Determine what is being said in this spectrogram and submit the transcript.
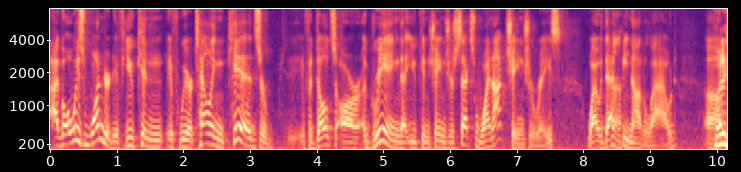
I've always wondered if you can, if we are telling kids or if adults are agreeing that you can change your sex, why not change your race? Why would that Huh. be not allowed? Uh, What is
